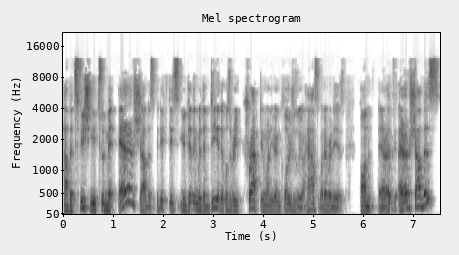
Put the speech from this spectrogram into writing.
me'erev Shabbos. But if this you're dealing with a deer that was already trapped in one of your enclosures or your house, whatever it is, on erev erev Shabbos,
